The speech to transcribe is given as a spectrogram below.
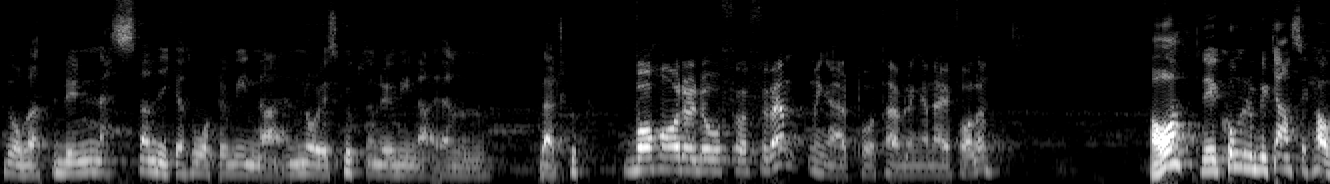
då, att det blir nästan lika svårt att vinna en Norges cup som det är att vinna en världscup. Vad har du då för förväntningar på tävlingarna i Falun? Ja, det kommer att bli ganska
